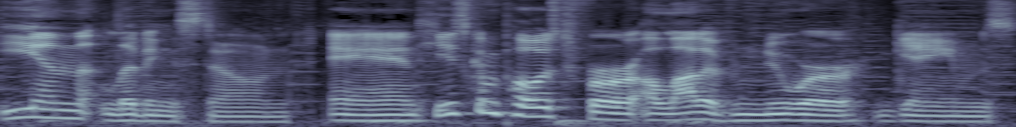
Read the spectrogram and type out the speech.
Ian Livingstone, and he's composed for a lot of newer games.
